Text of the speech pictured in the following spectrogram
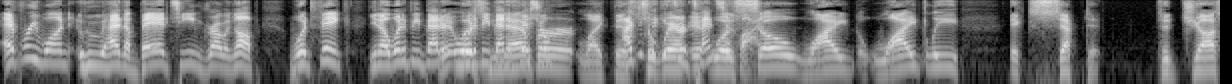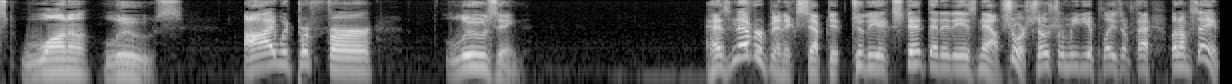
everyone who had a bad team growing up would think, you know, would it be better? it would it be beneficial? like this I just to think it's where it was so wide, widely accepted to just wanna lose. I would prefer losing. Has never been accepted to the extent that it is now. Sure, social media plays a fact, but I'm saying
